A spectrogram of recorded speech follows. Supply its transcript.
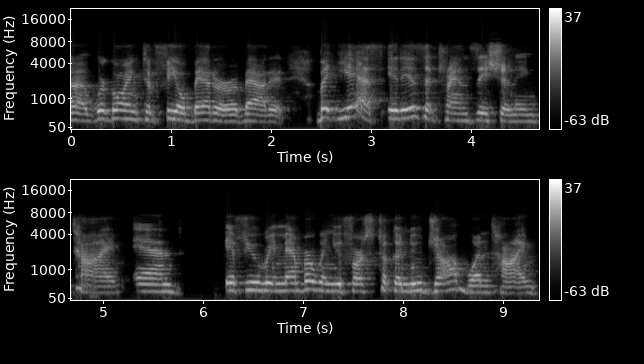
uh, we're going to feel better about it. But yes, it is a transitioning time. And if you remember when you first took a new job one time,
